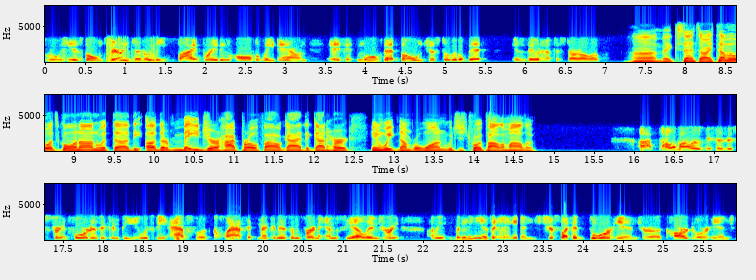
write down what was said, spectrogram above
through his bones, very literally vibrating all the way down. And if it moved that bone just a little bit, is they would have to start all over. Ah, makes sense. All right, tell me what's going on with uh, the other major high-profile guy that got hurt in week number one, which is Troy Polamalu. Uh, Polamalu, this is as straightforward as it can be. It was the absolute classic mechanism for an MCL injury. I mean, the knee is a hinge, just like a door hinge or a car door hinge.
